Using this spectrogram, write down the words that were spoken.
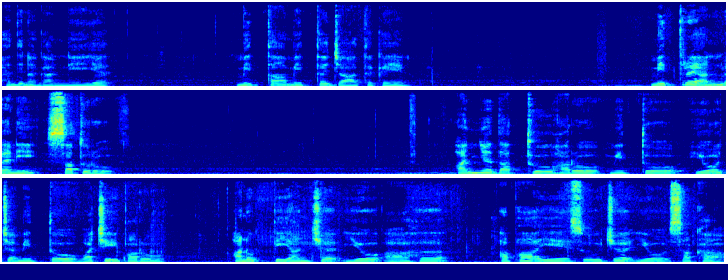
හැඳිනගන්නේය. මිත්තා මිත්ත ජාතකයෙන්. මිත්‍රයන් වැනි සතුරෝ අඤ්ඤ දත්තු හරෝ මිත්තෝ යෝච මිත්තෝ වචී පරෝ අනුප්පියංච යෝ ආහ අපායේසුච යෝ සඛා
